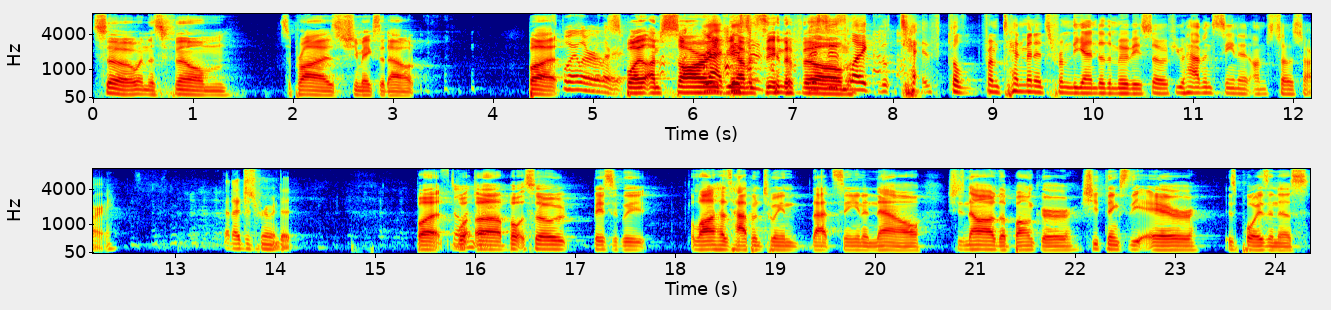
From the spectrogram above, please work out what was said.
So in this film, surprise, she makes it out. But Spoiler alert. Spoil. I'm sorry Yeah, if you haven't is- seen the film. This is like the te- the, from 10 minutes from the end of the movie. So if you haven't seen it, I'm so sorry that I just ruined it. But Still uh, but so basically, a lot has happened between that scene and now. She's now out of the bunker. She thinks the air is poisonous,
